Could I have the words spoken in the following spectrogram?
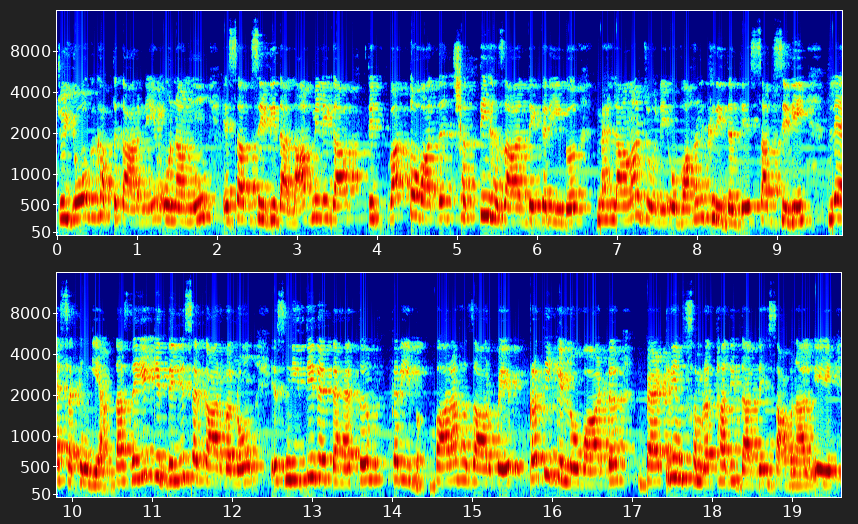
ਜੋ ਯੋਗ ਖਪਤਕਾਰ ਨੇ, ਉਹਨਾਂ ਨੂੰ ਇਹ ਸਬਸਿਡੀ ਦਾ ਲਾਭ ਮਿਲੇਗਾ ਤੇ ਵੱਧ ਤੋਂ ਵੱਧ 36000 ਦੇ ਕਰੀਬ ਮਹਿਲਾਵਾਂ, ਜੋ ਨੇ ਉਹ ਵਾਹਨ ਖਰੀਦਣ ਤੇ ਸਬਸਿਡੀ ਲੈ ਸਕਣਗੀਆਂ। ਦੱਸ ਦਈਏ ਕਿ ਦਿੱਲੀ ਸਰਕਾਰ ਵੱਲੋਂ ਇਸ ਨੀਤੀ ਦੇ ਤਹਿਤ ਕਰੀਬ 12000 ਰੁਪਏ ਪ੍ਰਤੀ ਕਿਲੋਵਾਟ ਬੈਟਰੀ ਸਮਰੱਥਾ ਦੀ ਦਰ ਦੇ ਹਿਸਾਬ ਨਾਲ ਇਹ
